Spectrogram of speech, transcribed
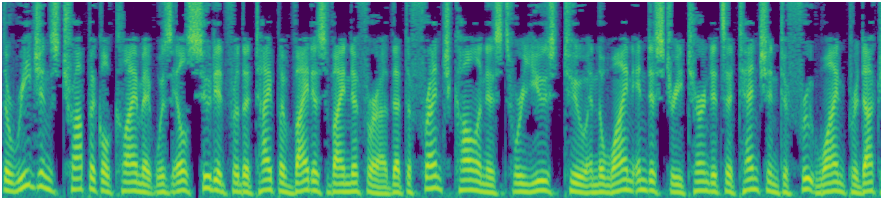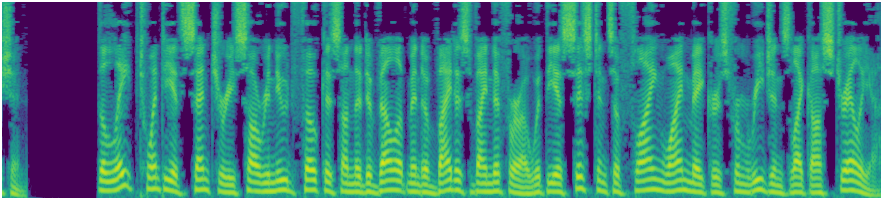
The region's tropical climate was ill-suited for the type of Vitis vinifera that the French colonists were used to and the wine industry turned its attention to fruit wine production. The late 20th century saw renewed focus on the development of Vitis vinifera with the assistance of flying winemakers from regions like Australia.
